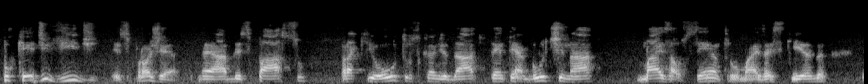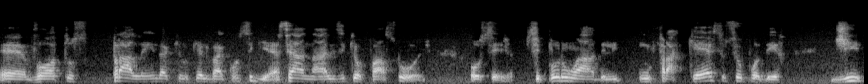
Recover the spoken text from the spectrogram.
porque divide esse projeto, né? abre espaço para que outros candidatos tentem aglutinar mais ao centro, mais à esquerda, é, votos para além daquilo que ele vai conseguir. Essa é a análise que eu faço hoje. Ou seja, se por um lado ele enfraquece o seu poder de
